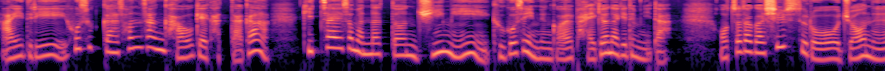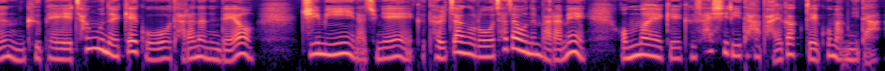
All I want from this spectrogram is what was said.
아이들이 호숫가 선상 가옥에 갔다가 기차에서 만났던 짐이 그곳에 있는 걸 발견하게 됩니다. 어쩌다가 실수로 존은 그 배의 창문을 깨고 달아나는데요. 짐이 나중에 그 별장으로 찾아오는 바람에 엄마에게 그 사실이 다 발각되고 맙니다.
